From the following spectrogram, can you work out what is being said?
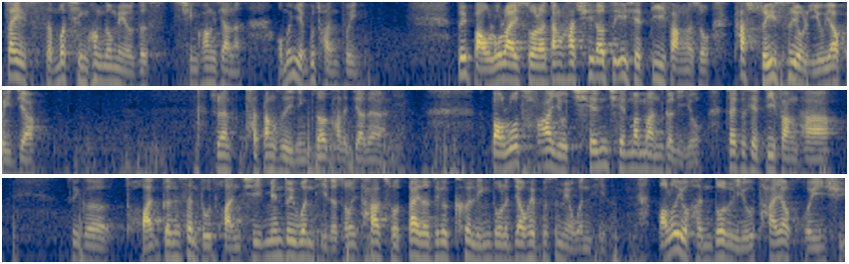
在什么情况都没有的情况下呢，我们也不传福音。对保罗来说呢，当他去到这一些地方的时候，他随时有理由要回家。虽然他当时已经不知道他的家在哪里，保罗他有千千万万个理由，在这些地方他。这个团跟圣徒团契面对问题的时候，他所带的这个克林多的教会不是没有问题的。保罗有很多的理由，他要回去。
